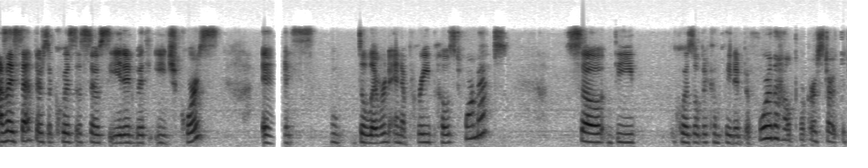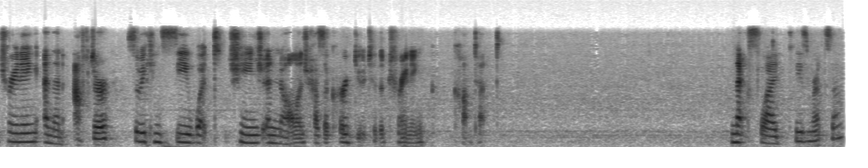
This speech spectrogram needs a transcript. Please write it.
As I said, there's a quiz associated with each course. It's delivered in a pre-post format. So the quiz will be completed before the health workers start the training and then after, so we can see what change and knowledge has occurred due to the training content. Next slide, please, Maritza.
